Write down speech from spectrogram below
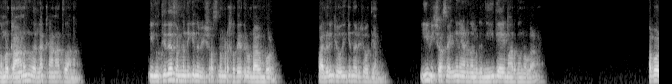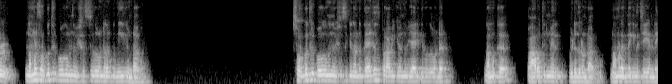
നമ്മൾ കാണുന്നതല്ല കാണാത്തതാണ്. ഈ നിത്യതയെ സംബന്ധിക്കുന്ന വിശ്വാസം നമ്മുടെ ഹൃദയത്തിൽ ഉണ്ടാകുമ്പോൾ പലരും ചോദിക്കുന്ന ഒരു ചോദ്യം ഈ വിശ്വാസം എങ്ങനെയാണ് നമുക്ക് നീതിയായി മാറുന്നതെന്നുള്ളതാണ്. അപ്പോൾ നമ്മൾ സ്വർഗത്തിൽ പോകുമെന്ന് വിശ്വസിച്ചത് കൊണ്ട് നമുക്ക് നീതി ഉണ്ടാകും. സ്വർഗത്തിൽ പോകുമെന്ന് വിശ്വസിക്കുന്നുണ്ട് തേജസ് പ്രാപിക്കുമെന്ന് വിചാരിക്കുന്നത് കൊണ്ട് നമുക്ക് പാപത്തിന്മേൽ വിടുതലുണ്ടാകും. നമ്മൾ എന്തെങ്കിലും ചെയ്യണ്ടേ?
